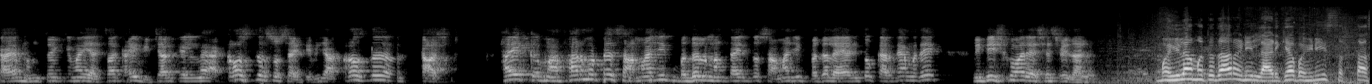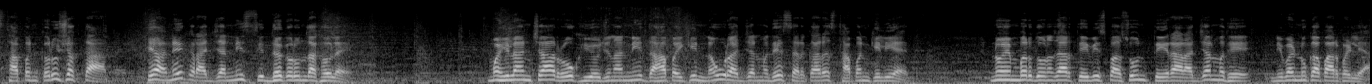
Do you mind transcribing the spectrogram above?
काय म्हणतोय किंवा याचा काही विचार केलेला नाही. अक्रॉस द सोसायटी म्हणजे अक्रॉस द कास्ट हा एक फार मोठा सामाजिक बदल म्हणता येईल. तो सामाजिक बदल आहे आणि तो करण्यामध्ये नितीश कुमार यशस्वी झाले. महिला मतदार आणि लाडक्या बहिणी सत्ता स्थापन करू शकतात हे अनेक राज्यांनी सिद्ध करून दाखवलंय. महिलांच्या रोख योजनांनी दहापैकी नऊ राज्यांमध्ये सरकारं स्थापन केली आहेत. नोव्हेंबर दोन हजार तेवीसपासून तेरा राज्यांमध्ये निवडणुका पार पडल्या.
